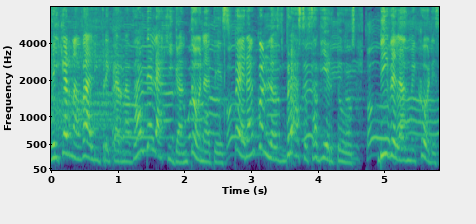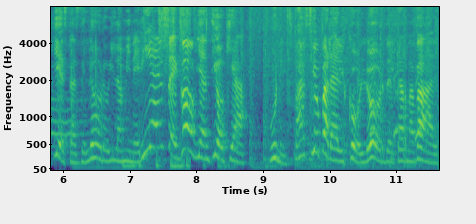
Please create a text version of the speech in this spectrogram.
el carnaval y precarnaval de la gigantona te esperan con los brazos abiertos. Vive las mejores fiestas del oro y la minería en Segovia, Antioquia. Un espacio para el color del carnaval.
